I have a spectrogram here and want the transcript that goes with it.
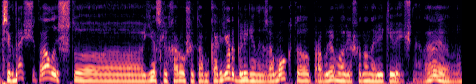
Всегда считалось, что э, если хороший там карьер, глиняный замок, то проблема решена навеки вечная, да.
